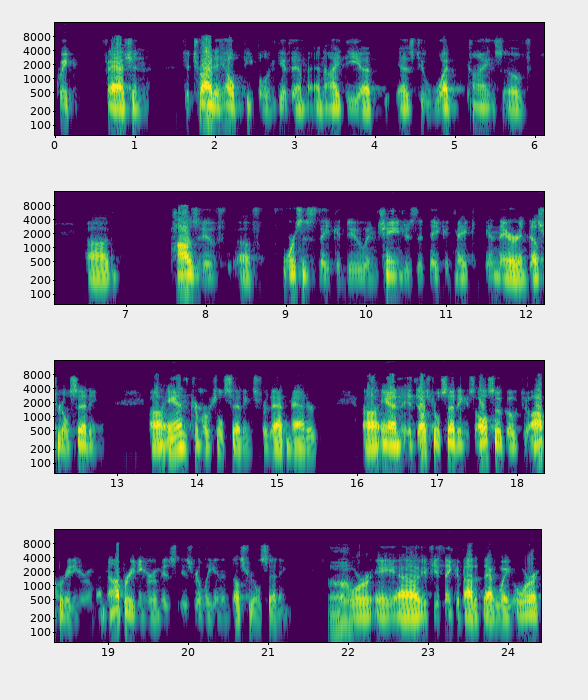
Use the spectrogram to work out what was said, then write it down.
quick fashion to try to help people and give them an idea as to what kinds of uh, positive uh, forces they could do and changes that they could make in their industrial setting uh, and commercial settings for that matter. Uh, and industrial settings also go to operating room. An operating room is, is really an industrial setting. Oh. Or a, uh, if you think about it that way, or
